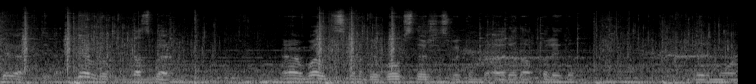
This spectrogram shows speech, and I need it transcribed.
that, that. There we go. That's better. Uh, well, it's gonna be a workstation, so we can add it up a little, a little more.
